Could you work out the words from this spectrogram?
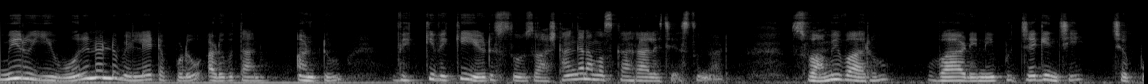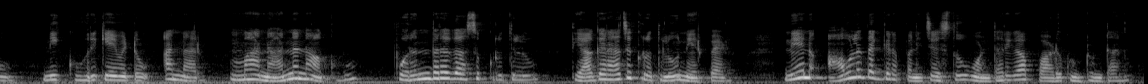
మీరు ఈ ఊరి నుండి వెళ్ళేటప్పుడు అడుగుతాను అంటూ వెక్కి వెక్కి ఏడుస్తూ సాష్టాంగ నమస్కారాలు చేస్తున్నాడు. స్వామివారు వాడిని బుజ్జగించి చెప్పు నీ కోరికేమిటో అన్నారు. మా నాన్న నాకు పురందరదాసు కృతులు త్యాగరాజ కృతులు నేర్పాడు. నేను ఆవుల దగ్గర పనిచేస్తూ ఒంటరిగా పాడుకుంటుంటాను.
